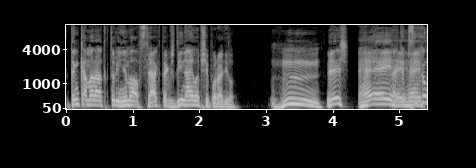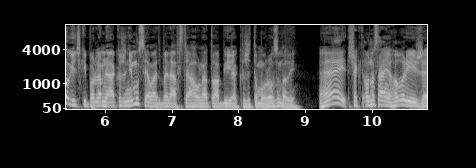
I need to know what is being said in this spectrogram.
ten kamarát, ktorý nemal vzťah, tak vždy najlepšie poradil. Hmm, Vieš? hej, Aj hej, tie hej. psychologičky podľa mňa akože nemusia mať veľa vzťahov na to, aby akože tomu rozumeli. Hej, však ono sa aj hovorí, že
